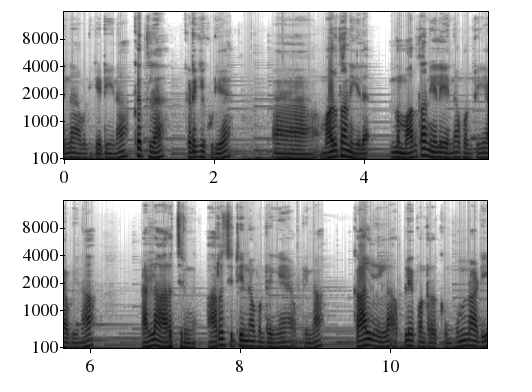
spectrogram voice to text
என்ன அப்படின்னு கேட்டிங்கன்னா பக்கத்தில் கிடைக்கக்கூடிய மருதாணி இலை. இந்த மருதாணி இலையை என்ன பண்ணுறீங்க அப்படின்னா நல்லா அரைச்சிருங்க. அரைச்சிட்டு என்ன பண்ணுறீங்க அப்படின்னா கால்களில் அப்ளை பண்ணுறதுக்கு முன்னாடி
